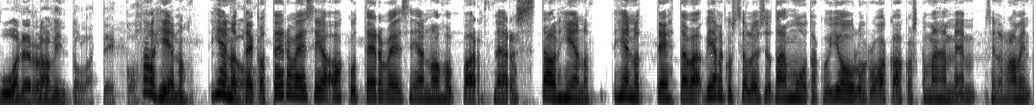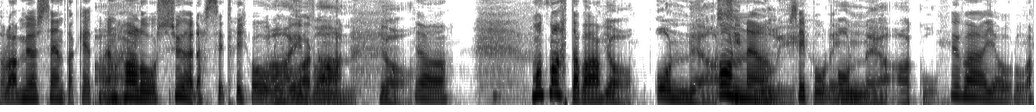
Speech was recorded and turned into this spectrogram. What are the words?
vuoden ravintolateko. Tämä on hieno, hieno Joo. teko. Terveisiä Aku, terveisiä Noho Partners. Tämä on hieno, hieno tehtävä. Vielä kun siellä olisi jotain muuta kuin jouluruokaa, koska mähän menen sinne ravintolaan myös sen takia, että mä en halua syödä sitä jouluruokaa. Aivan, joo. Joo. Mutta mahtavaa. Joo, onnea, Onnea, Sipuli. Sipuli. Onnea Aku. Hyvää joulua.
